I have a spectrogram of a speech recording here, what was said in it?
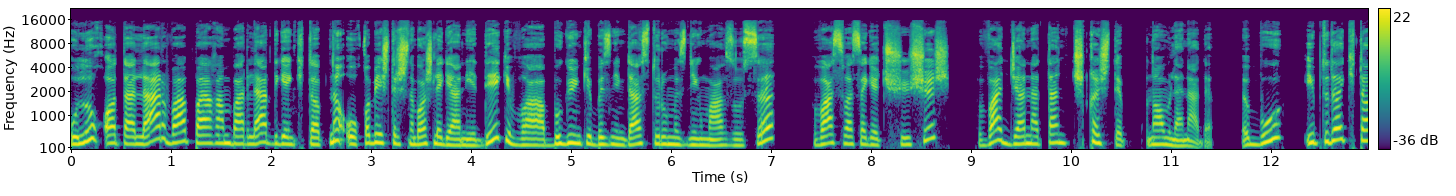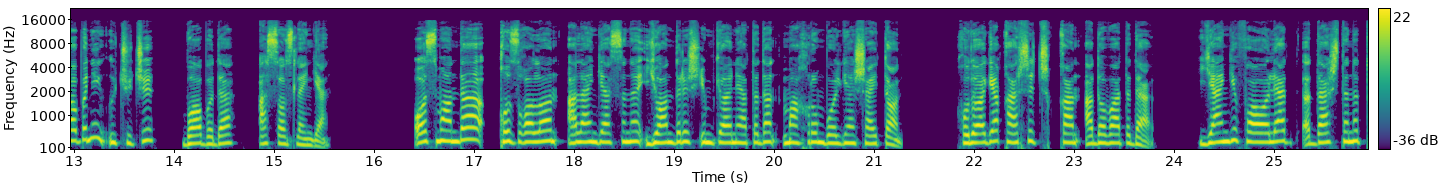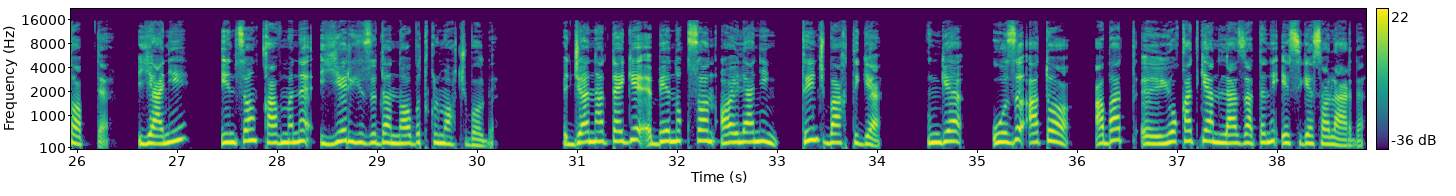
ulug' otalar va payg'ambarlar degan kitobni o'qib eshittirishni boshlagan edik va bugungi bizning dasturimizning mavzusi vasvasaga tushishish va jannatdan chiqish deb nomlanadi. Bu ibtido kitobining uchinchi bobida asoslangan. Osmonda qo'zg'olon alangasini yondirish imkoniyatidan mahrum bo'lgan shayton xudoga qarshi chiqqan adovatida yangi faoliyat dashtini topdi. Ya'ni inson qavmini yer yuzida nobud qilmoqchi bo'ldi. Jannatdagi benuqson oilaning tinch baxtiga unga o'zi ato abad e, yo'qotgan lazzatini esiga solardi.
